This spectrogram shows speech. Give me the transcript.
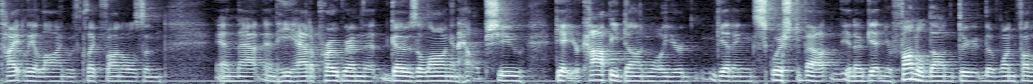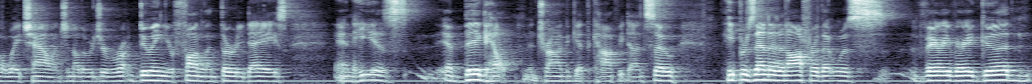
tightly aligned with ClickFunnels and and that and he had a program that goes along and helps you get your copy done while you're getting squished about you know getting your funnel done through the one funnel away challenge in other words you're doing your funnel in 30 days and he is a big help in trying to get the copy done so he presented an offer that was very, very good.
